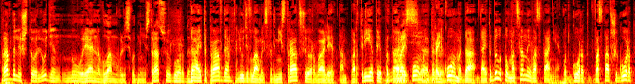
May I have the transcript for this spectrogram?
Правда ли, что люди, ну, реально вламывались в администрацию города? Да, это правда. Люди вламывались в администрацию, рвали там портреты, пытались... Райкомы, э, райкомы да. да. Это было полноценное восстание. Вот город, восставший город,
